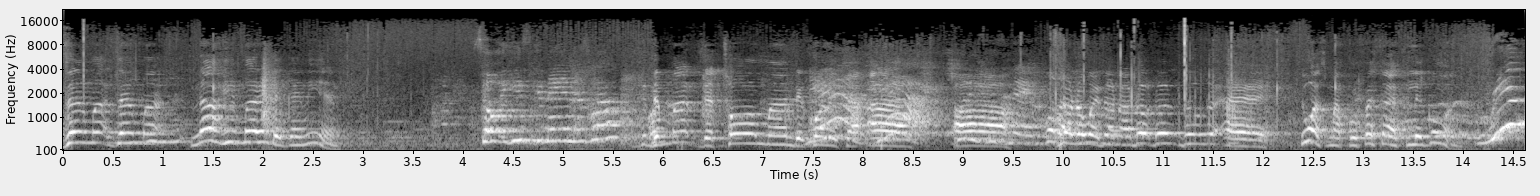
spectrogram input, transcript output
Zelma, Zelma, now he married a Ghanaian. So he's Ghanaian as well? The, the man, the tall man, they call it. Uh, yeah. uh, What is his name? Hold no, no, wait, no, no, don't, don't, don't. Uh, he was my professor at Legon. Really?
